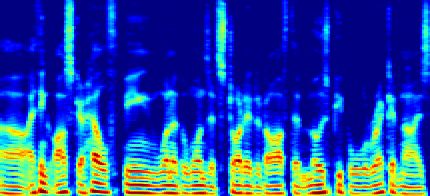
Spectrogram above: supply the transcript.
Uh, I think Oscar Health being one of the ones that started it off that most people will recognize,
